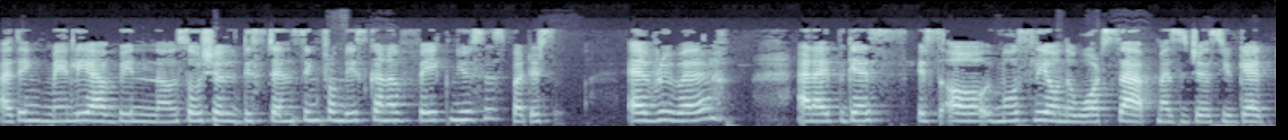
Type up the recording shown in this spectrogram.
I think mainly I've been uh, social distancing from these kind of fake newses, but it's everywhere. And I guess it's all mostly on the WhatsApp messages you get,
